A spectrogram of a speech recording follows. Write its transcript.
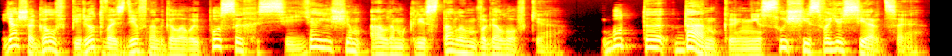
Я шагал вперед, воздев над головой посох с сияющим алым кристаллом в оголовке. Будто Данка, несущий свое сердце.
